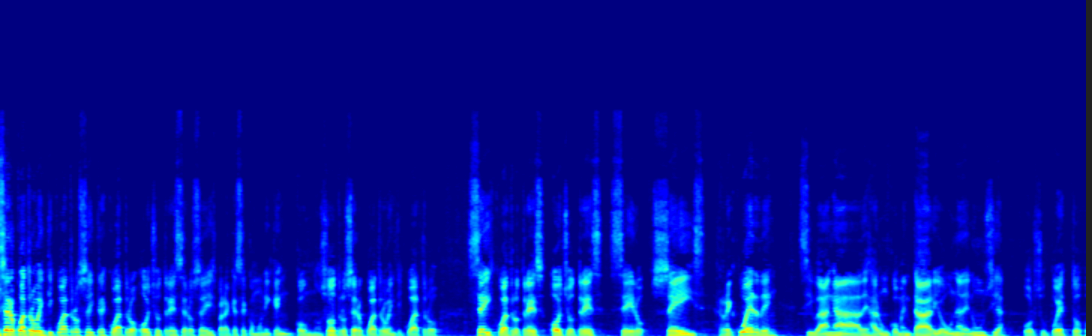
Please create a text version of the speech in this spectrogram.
El 0424-634-8306 para que se comuniquen con nosotros. 0424-643-8306. Recuerden, si van a dejar un comentario una denuncia, por supuesto,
